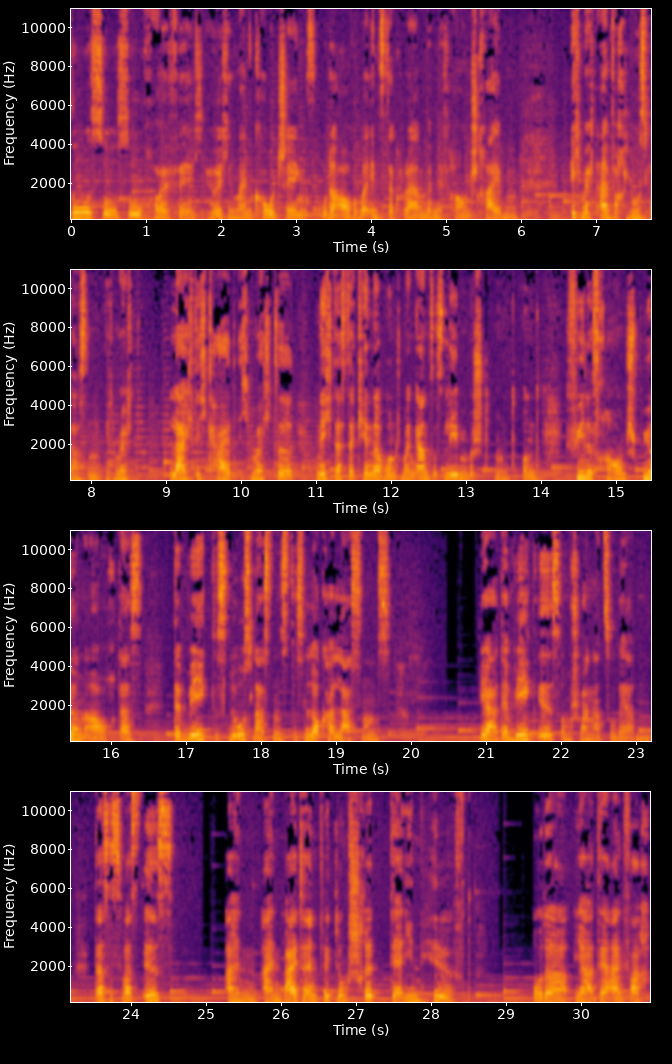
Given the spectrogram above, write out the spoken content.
so, so, so häufig höre ich in meinen Coachings oder auch über Instagram, wenn mir Frauen schreiben, ich möchte einfach loslassen, ich möchte Leichtigkeit, ich möchte nicht, dass der Kinderwunsch mein ganzes Leben bestimmt. Und viele Frauen spüren auch, dass der Weg des Loslassens, des Lockerlassens, ja, der Weg ist, um schwanger zu werden. Dass es was ist, ein, ein Weiterentwicklungsschritt, der ihnen hilft oder ja, der einfach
